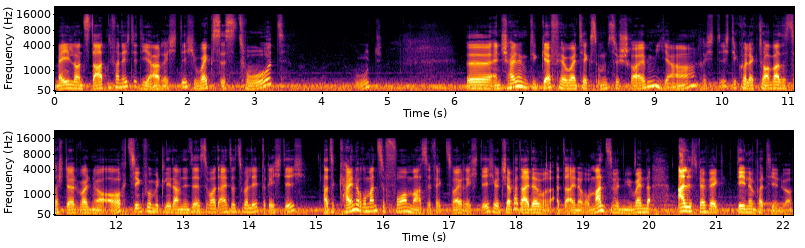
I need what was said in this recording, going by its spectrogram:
Mailons Daten vernichtet, ja, richtig. Wax ist tot. Gut. Äh, Entscheidung, die Geth Heretics umzuschreiben. Ja, richtig. Die Kollektorenbasis zerstört wollten wir auch. Zehn Crewmitglieder haben den Selbstmordeinsatz überlebt. Richtig. Hatte keine Romanze vor Mass Effect 2. Richtig. Und Shepard hatte, hatte eine Romanze mit Miranda. Alles perfekt. Den importieren wir.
